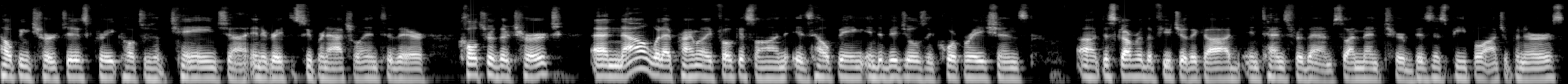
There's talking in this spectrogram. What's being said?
helping churches create cultures of change, uh, integrate the supernatural into their culture of their church. And now, what I primarily focus on is helping individuals and corporations uh, discover the future that God intends for them. So I mentor business people, entrepreneurs,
